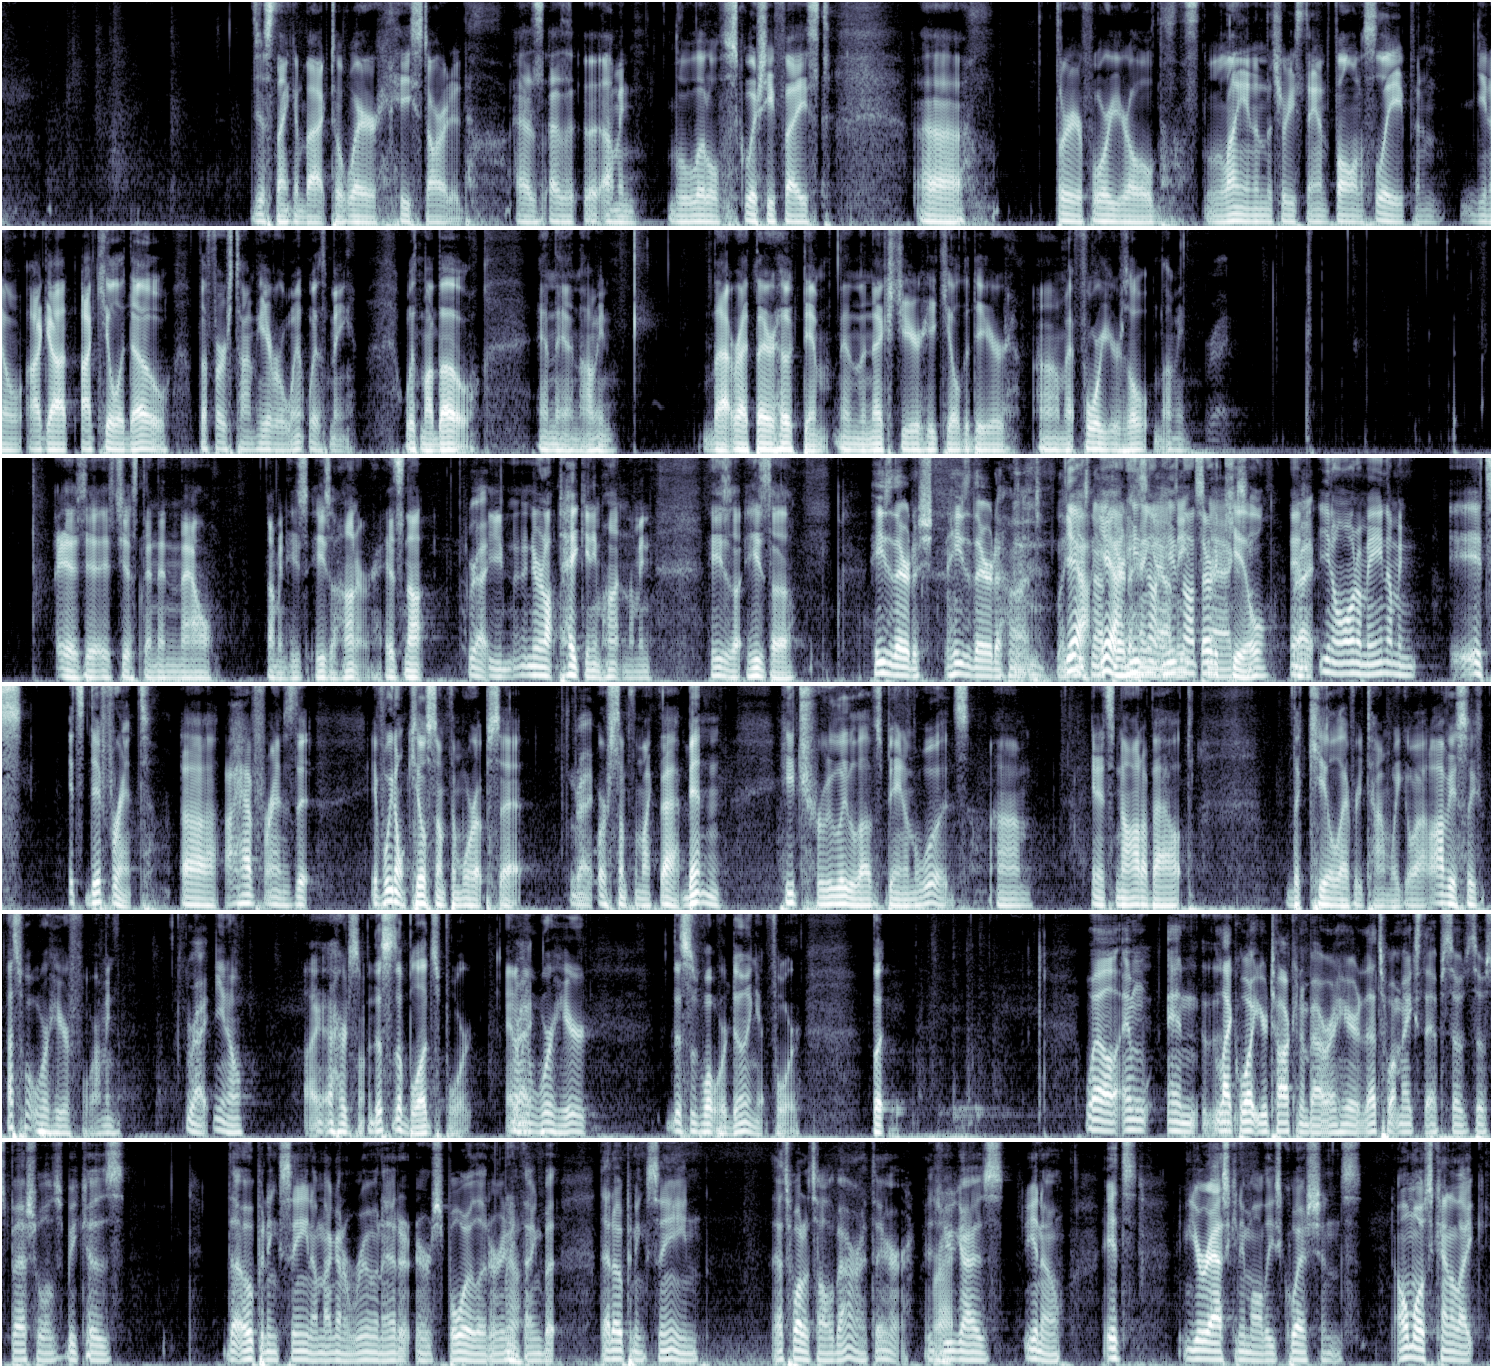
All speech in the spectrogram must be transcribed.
just thinking back to where he started as as I mean the little squishy faced uh three or four year old laying in the tree stand falling asleep and you know i got i kill a doe the first time he ever went with me with my bow and then i mean that right there hooked him. And the next year he killed a deer um, at four years old. I mean, right. it's, it's just and then now, I mean he's he's a hunter. It's not Right. you, you're not taking him hunting. I mean, he's a he's a He's there to sh- he's there to hunt. Like, yeah he's not yeah. there to he's not he's not there to kill. And, right. you know what I mean? I mean it's it's different. Uh, I have friends that if we don't kill something, we're upset. Right. or something like that. Benton, he truly loves being in the woods, um, and it's not about the kill every time we go out. Obviously, that's what we're here for. I mean, Right. you know, I heard something. This is a blood sport, and I mean, we're here. This is what we're doing it for. But Well, and and like what you're talking about right here, that's what makes the episode so special is because the opening scene, I'm not going to ruin it or, or spoil it or Yeah. anything, but that opening scene, that's what it's all about right there. Is you guys, you know, it's you're asking him all these questions, almost kind of like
